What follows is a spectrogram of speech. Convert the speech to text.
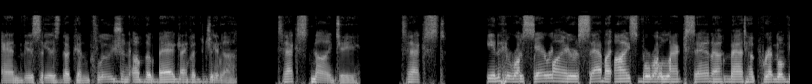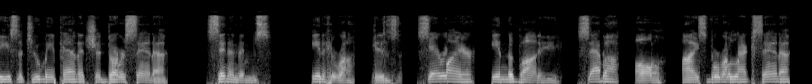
and this is the conclusion of the Bhagavad Gita. Text 90. Text. In Harasarayar Sabha Isvaralaksana Mata Tumi Panacha Darsana. Synonyms. Inhara, his, Sarayar, in the body, Saba, all, Isvaralaksana,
